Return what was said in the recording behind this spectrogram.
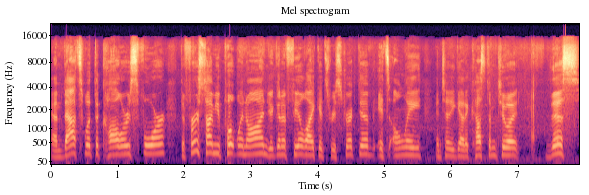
And that's what the collar's for. The first time you put one on, you're gonna feel like it's restrictive. It's only until you get accustomed to it. This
